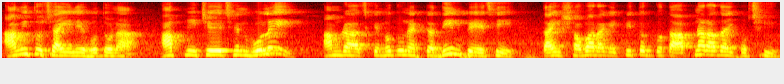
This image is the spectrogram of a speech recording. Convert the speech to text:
আমি তো চাইলে হতো না। আপনি চেয়েছেন বলেই আমরা আজকে নতুন একটা দিন পেয়েছি। তাই সবার আগে কৃতজ্ঞতা আপনার আদায় করছি।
